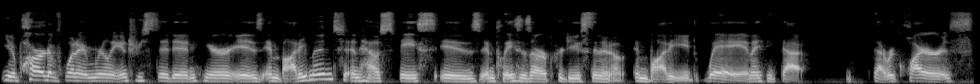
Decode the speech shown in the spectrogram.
you know, part of what I'm really interested in here is embodiment and how space is and places are produced in an embodied way. And I think that that requires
